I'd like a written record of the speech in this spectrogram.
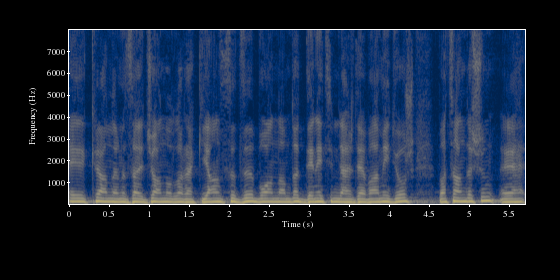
ekranlarınıza canlı olarak yansıdı. Bu anlamda denetimler devam ediyor. Vatandaşın e,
